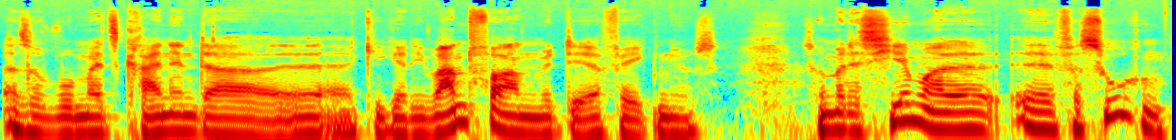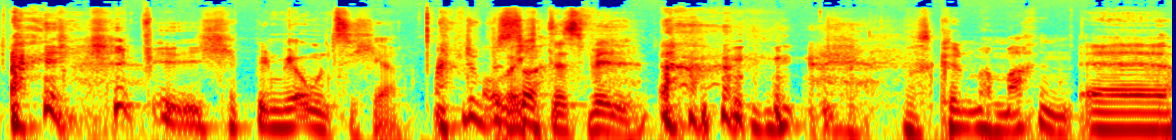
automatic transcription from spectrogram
also wo wir jetzt keinen da äh, gegen die Wand fahren mit der Fake News. Sollen wir das hier mal äh, versuchen? Ich bin, mir unsicher, Du ob ich das will. Was könnte man machen? Äh,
